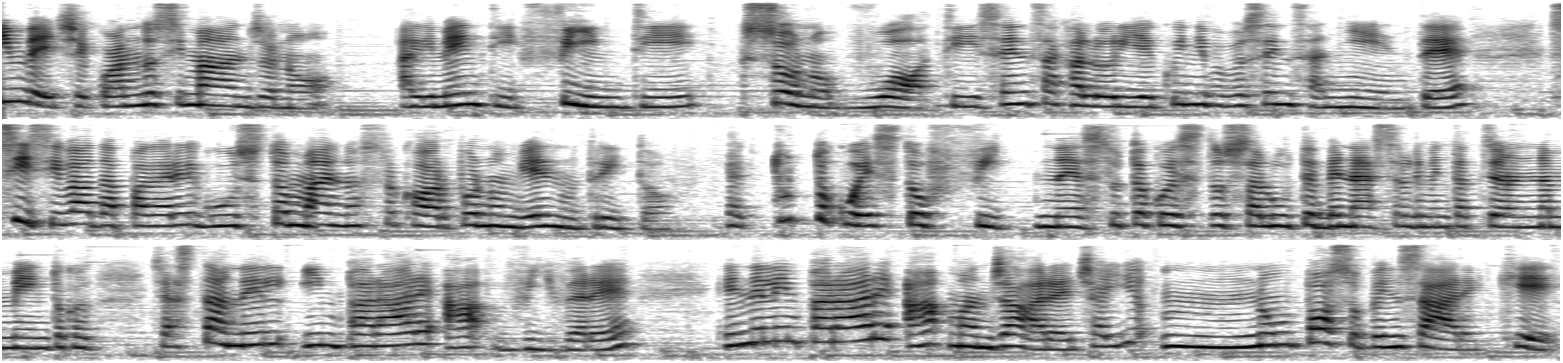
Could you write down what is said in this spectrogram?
invece quando si mangiano alimenti finti sono vuoti, senza calorie, quindi proprio senza niente, sì si va ad appagare il gusto ma il nostro corpo non viene nutrito. Cioè, tutto questo fitness, tutto questo salute, benessere, alimentazione, allenamento, cioè sta nel imparare a vivere e nell'imparare a mangiare. Cioè io mm, non posso pensare che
